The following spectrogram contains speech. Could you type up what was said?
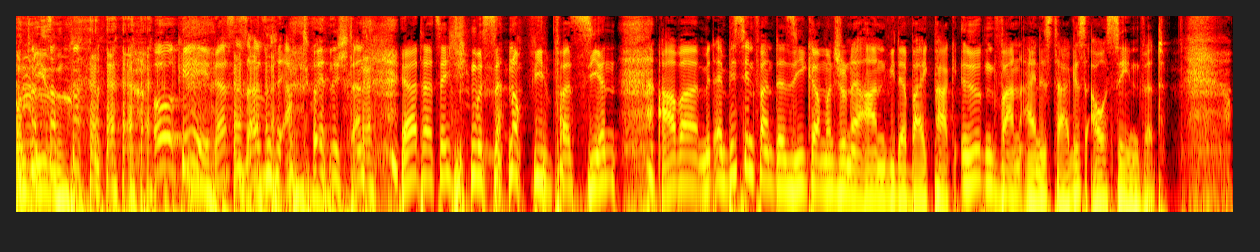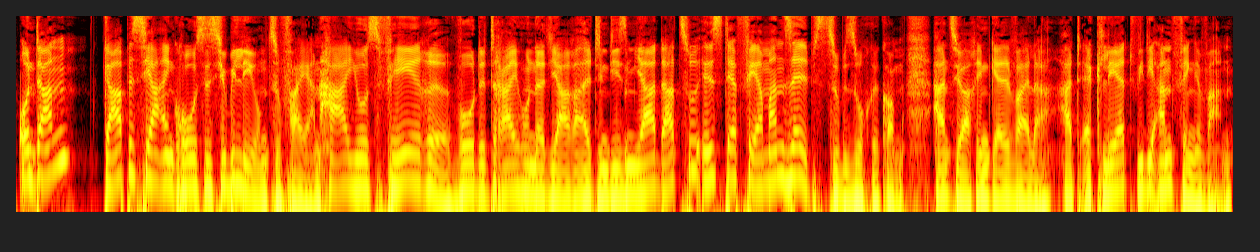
und Wiesen. okay, das ist also der aktuelle Stand. Ja, tatsächlich muss da noch viel passieren. Aber mit ein bisschen Fantasie kann man schon erahnen, wie der Bikepark irgendwann eines Tages aussehen wird. Und dann gab es ja ein großes Jubiläum zu feiern. Hajos Fähre wurde 300 Jahre alt in diesem Jahr. Dazu ist der Fährmann selbst zu Besuch gekommen. Hans-Joachim Gellweiler hat erklärt, wie die Anfänge waren.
